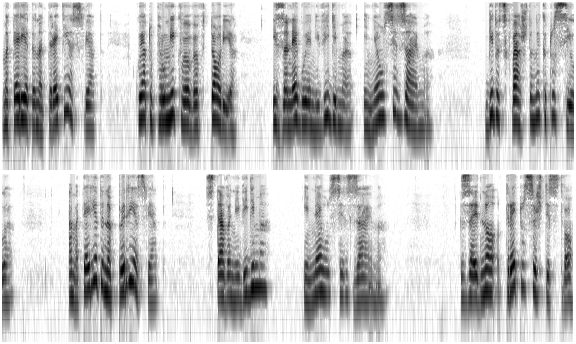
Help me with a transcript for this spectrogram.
Материята на третия свят, която прониква във втория и за него е невидима и неосезаема, бива схващана като сила, а материята на първия свят става невидима и неосезаема. За едно трето същество,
